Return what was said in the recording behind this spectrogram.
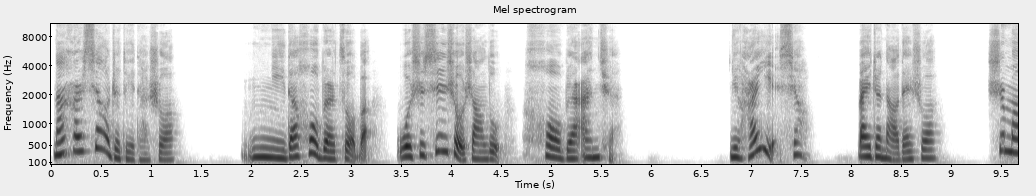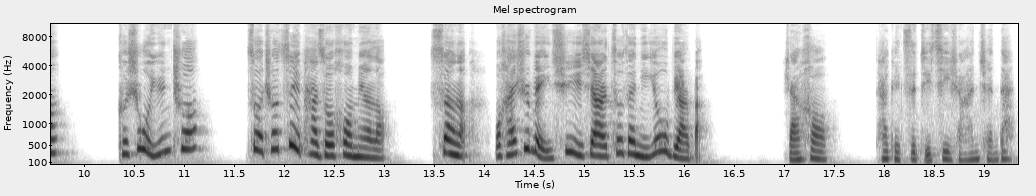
男孩笑着对她说：“你到后边坐吧，我是新手上路，后边安全。”女孩也笑，歪着脑袋说：“是吗？可是我晕车，坐车最怕坐后面了。算了，我还是委屈一下，坐在你右边吧。”然后他给自己系上安全带。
